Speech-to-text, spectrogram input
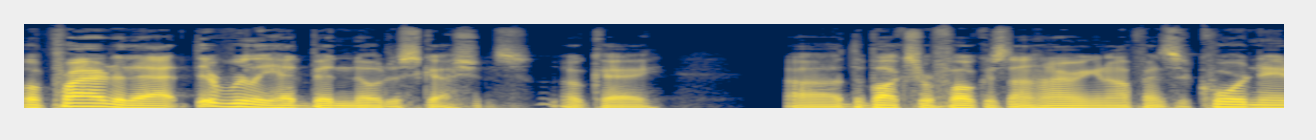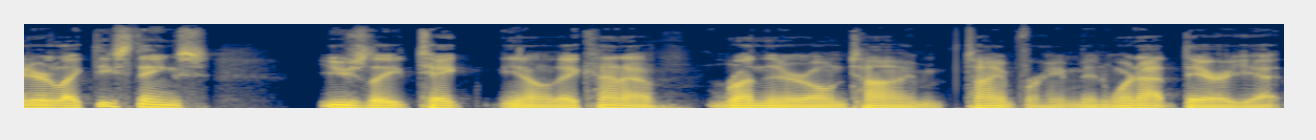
but prior to that, there really had been no discussions. Okay, uh, the Bucks were focused on hiring an offensive coordinator. Like these things usually take, you know, they kind of run their own time time frame, and we're not there yet.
